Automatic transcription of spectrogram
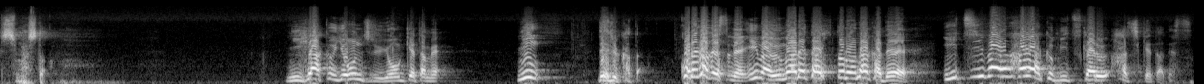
しました。244桁目に出る方。これがですね、今生まれた人の中で一番早く見つかる8桁です。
